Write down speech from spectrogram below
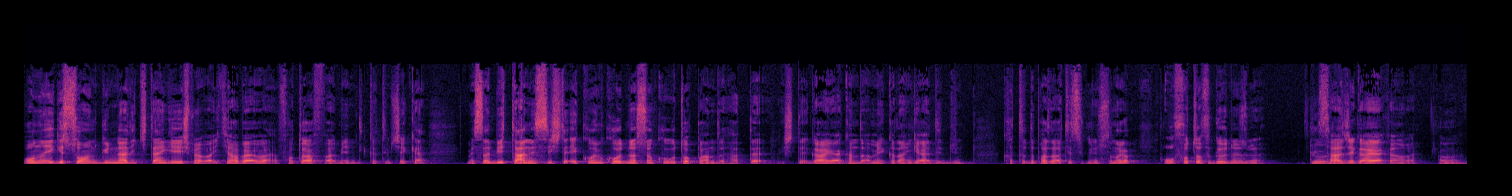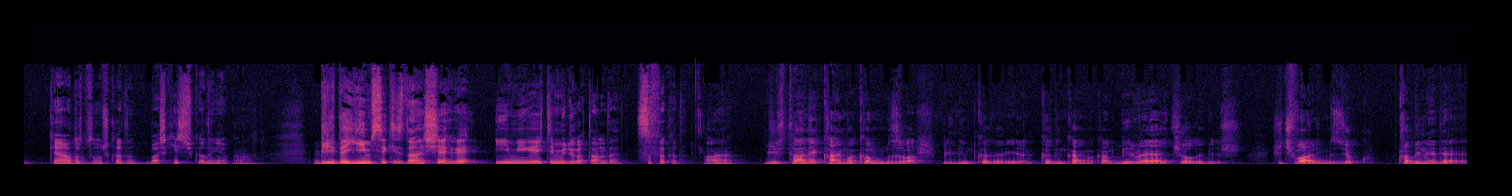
Onunla ilgili son günlerde iki tane gelişme var, iki haber var, fotoğraf var benim dikkatimi çeken. Mesela bir tanesi işte ekonomi koordinasyon kurulu toplandı. Hatta işte Gaye Erkan da Amerika'dan geldi dün. Katıldı pazartesi günü sanırım. O fotoğrafı gördünüz mü? Gördüm. Sadece Gaye Erkan var. Evet. Kenarda oturmuş kadın. Başka hiçbir kadın yok. Bir de 28 tane şehre İl Eğitim Müdürü atandı. Sıfır kadın. Aynen. Bir tane kaymakamımız var bildiğim kadarıyla. Kadın kaymakam. Bir veya iki olabilir. Hiç valimiz yok. Kabinede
